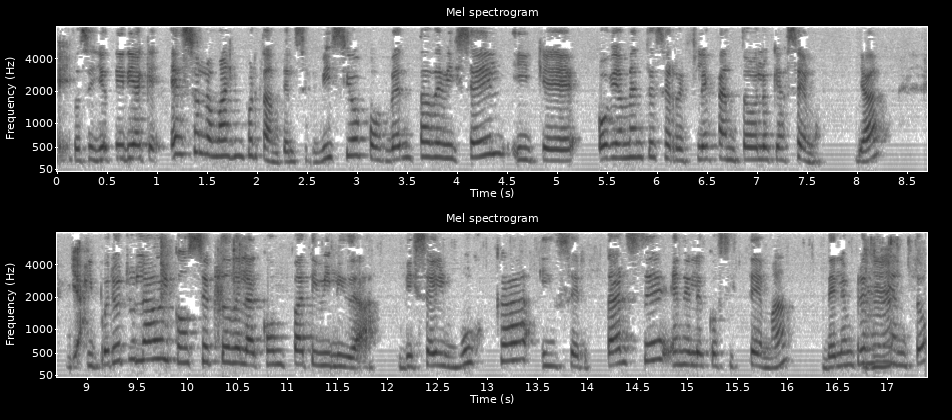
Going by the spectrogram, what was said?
Entonces yo te diría que eso es lo más importante, el servicio postventa de Visale y que obviamente se refleja en todo lo que hacemos, ¿ya? Y por otro lado, el concepto de la compatibilidad. Visale busca insertarse en el ecosistema del emprendimiento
